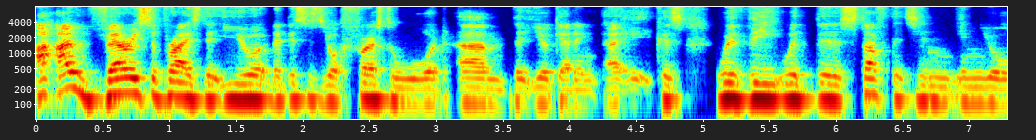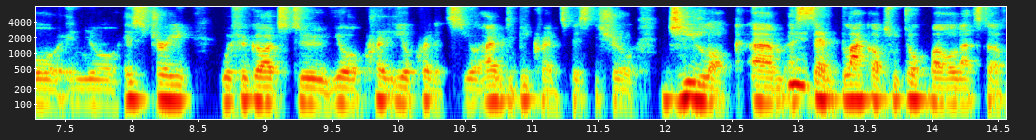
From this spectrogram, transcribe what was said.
I, am very surprised that you that this is your first award um, that you're getting because uh, with the with the stuff that's in in your in your history with regards to your credit your credits your IMDb credits basically show G-Loc um, mm. Ascent Black Ops we talk about all that stuff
